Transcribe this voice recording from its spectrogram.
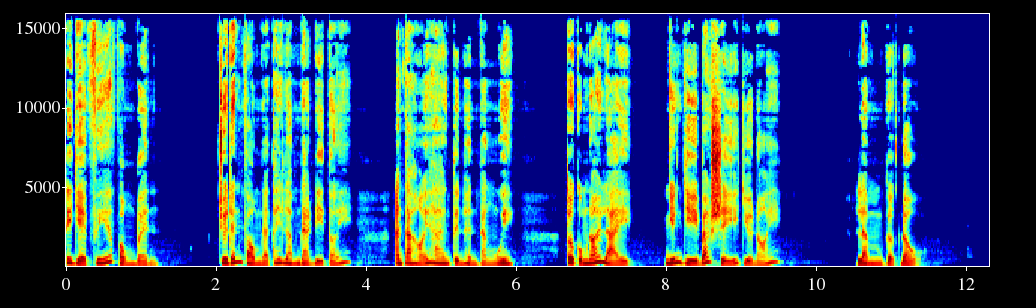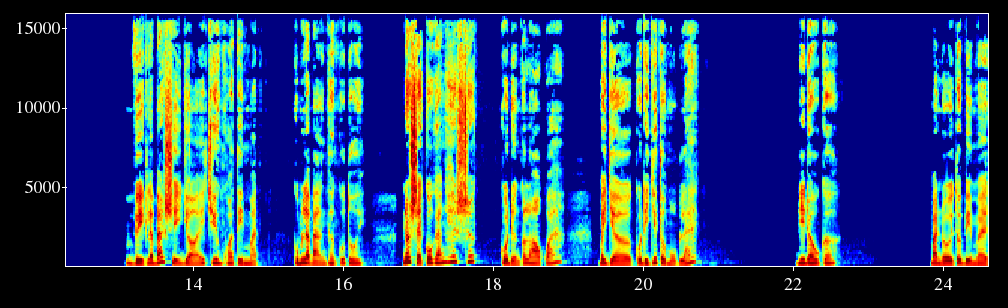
đi về phía phòng bệnh. Chưa đến phòng đã thấy Lâm đang đi tới. Anh ta hỏi han tình hình thằng Nguyên. Tôi cũng nói lại những gì bác sĩ vừa nói. Lâm gật đầu. Việc là bác sĩ giỏi chuyên khoa tim mạch cũng là bạn thân của tôi. Nó sẽ cố gắng hết sức, cô đừng có lo quá. Bây giờ cô đi với tôi một lát. Đi đâu cơ? Bà nội tôi bị mệt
